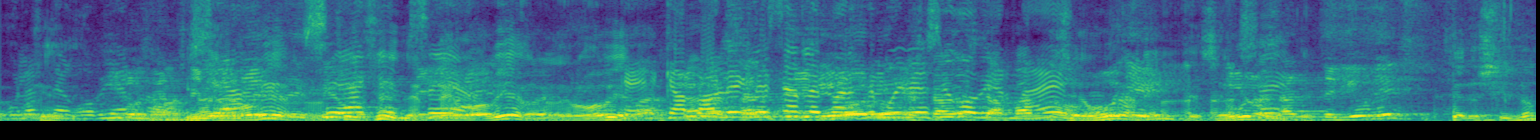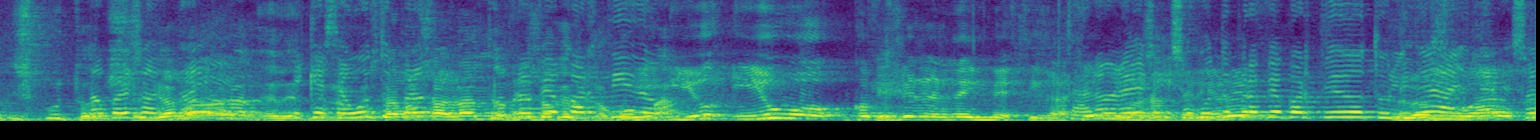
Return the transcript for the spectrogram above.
Popular del gobierno, sea, quien del sea. gobierno, del gobierno. Que a Pablo Iglesias le parece muy bien si gobierna él. Seguramente, seguramente. anteriores Pero si no discuto No, pero eso, eso- yo no, hablo de, y de que según tu tu propio partido- y, hu- y hubo comisiones de investigación. Claro, y según tu propio partido lideras, igual, eso,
